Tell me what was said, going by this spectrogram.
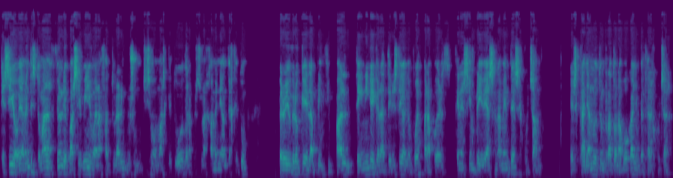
que sí, obviamente, si toman acción les va a y van a facturar incluso muchísimo más que tú o de las personas que han venido antes que tú pero yo creo que la principal técnica y característica que puedes para poder tener siempre ideas en la mente es escuchando, es callándote un rato la boca y empezar a escuchar.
